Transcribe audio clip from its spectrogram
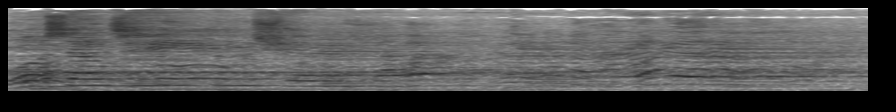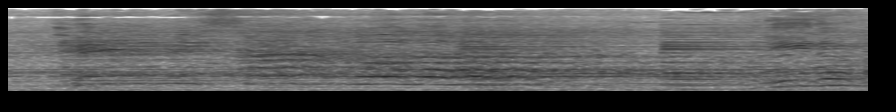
我想起我学大人的歌甜蜜散落了你的回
